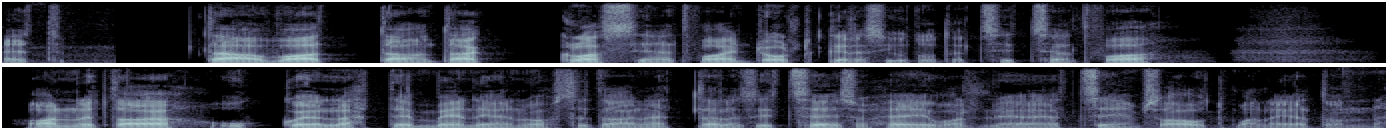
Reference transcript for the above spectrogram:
Et, tää on vaan, tää on tää klassinen, että vain Dodgers-jutut, että sit sieltä vaan annetaan ukkoja lähteä menee ja nostetaan näitä tällaiset Jason Haywardia ja James Outmaneja tonne.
